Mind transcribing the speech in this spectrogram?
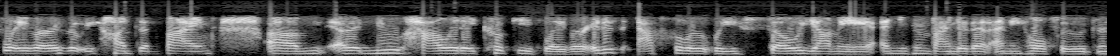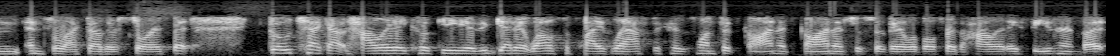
flavors that we hunt and find. Um, a new holiday cookie flavor. It is absolutely so yummy, and you can find it at any Whole Foods and, and select other stores. But go check out Holiday Cookie and get it while supplies last because once it's gone, it's gone. It's just available for the holiday season. But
